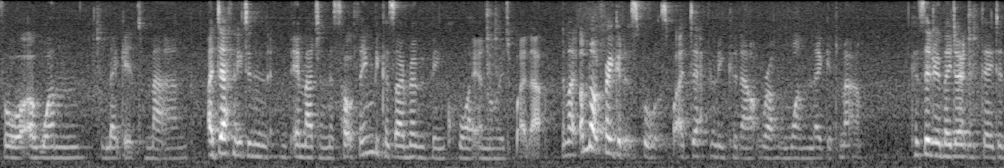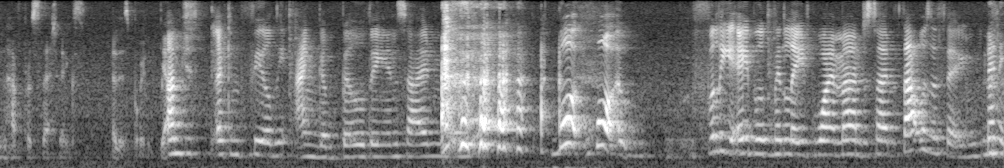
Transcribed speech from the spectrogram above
for a one-legged man. I definitely didn't imagine this whole thing because I remember being quite annoyed by that. And like, I'm not very good at sports, but I definitely could outrun a one-legged man, considering they don't they didn't have prosthetics at this point. Yeah. I'm just. I can feel the anger building inside me. what? What? Fully abled middle-aged white man decided that was a thing. Many,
